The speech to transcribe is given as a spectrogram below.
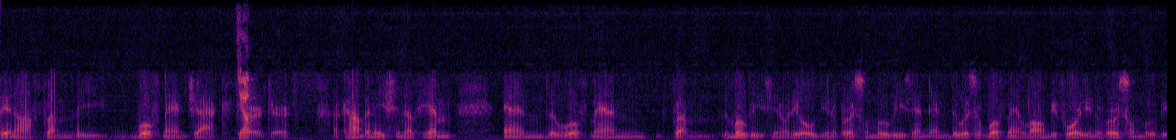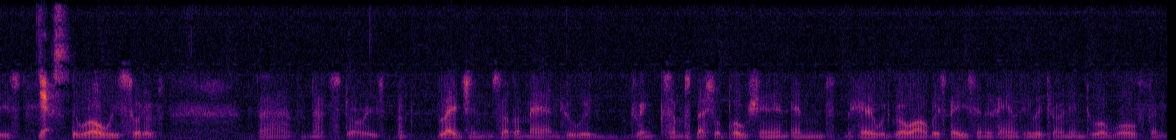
spin off from the Wolfman Jack Yep. character, a combination of him and the Wolfman from the movies, you know, the old Universal movies, and, and there was a Wolfman long before Universal movies. Yes. There were always sort of, uh, not stories, but legends of a man who would drink some special potion and hair would grow all over his face and his hands and he would turn into a wolf. And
